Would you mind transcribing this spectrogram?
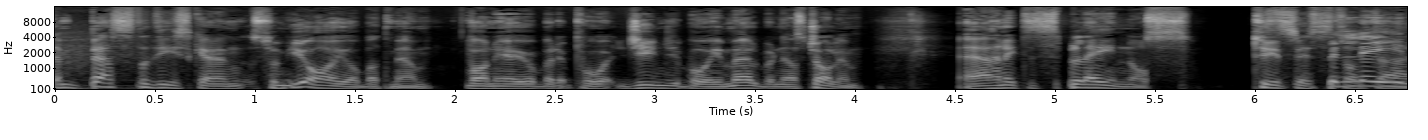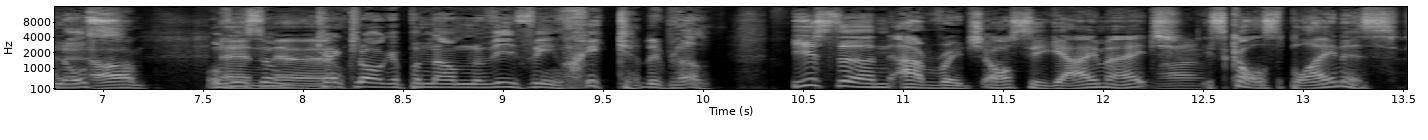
Den bästa diskaren som jag har jobbat med var när jag jobbade på Gingerboy i Melbourne i Australien. Eh, han heter Splanos. Typiskt. Splanos. Ja, Och vi en, som eh, kan klaga på namnen vi får inskickade ibland. Just an average Aussie guy mate. It's called Splinus.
